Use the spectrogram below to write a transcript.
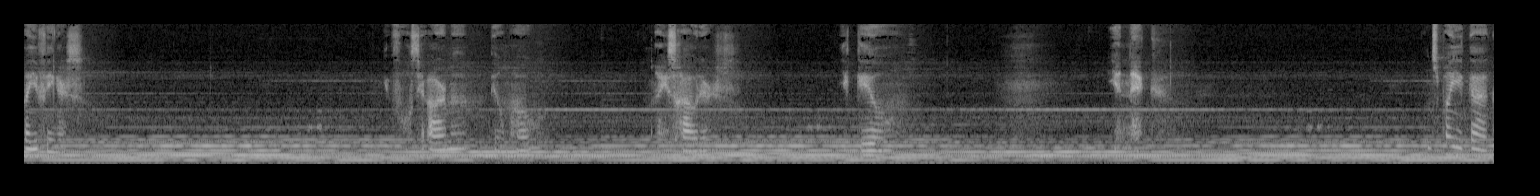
van je vingers. Je voelt je armen weer omhoog. Naar je schouders, je keel, je nek. Ontspan je kaak,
